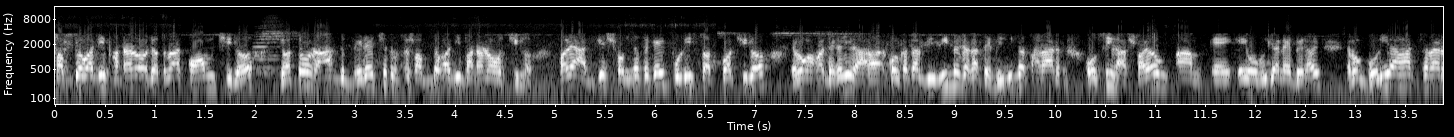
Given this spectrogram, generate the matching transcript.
শব্দবাজি ফাটানো যতটা কম ছিল, যত রাত বেড়েছে তত শব্দবাজি ফাটানো হচ্ছিল। ফলে আজকে সন্ধ্যা থেকেই পুলিশ তৎপর ছিল এবং আমরা দেখেছি কলকাতার বিভিন্ন জায়গাতে, বিভিন্ন থানার ওসিরা স্বয়ং এই- অভিযানে বেরোয় এবং গড়িয়াহাট থানার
